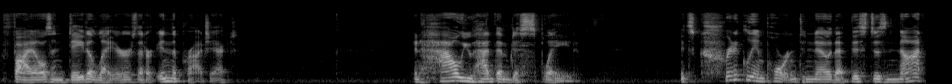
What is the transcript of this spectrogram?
files and data layers that are in the project and how you had them displayed. It's critically important to know that this does not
